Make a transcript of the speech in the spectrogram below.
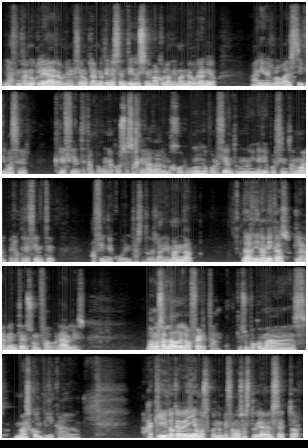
la central nuclear o la energía nuclear no tiene sentido y, sin embargo, la demanda de uranio a nivel global sí que va a ser creciente, tampoco una cosa exagerada, a lo mejor un 1%, un 1,5% anual, pero creciente a fin de cuentas. Entonces la demanda, las dinámicas claramente son favorables. Vamos al lado de la oferta, que es un poco más, más complicado. Aquí lo que veíamos cuando empezamos a estudiar el sector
